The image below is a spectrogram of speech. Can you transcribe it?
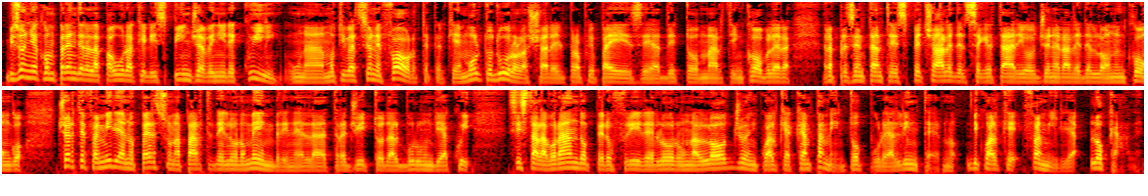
Bisogna comprendere la paura che li spinge a venire qui, una motivazione forte perché è molto duro lasciare il proprio paese, ha detto Martin Kobler, rappresentante speciale del segretario generale dell'ONU in Congo. Certe famiglie hanno perso una parte dei loro membri nel tragitto dal Burundi a qui. Si sta lavorando per offrire loro un alloggio in qualche accampamento oppure all'interno di qualche famiglia locale.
